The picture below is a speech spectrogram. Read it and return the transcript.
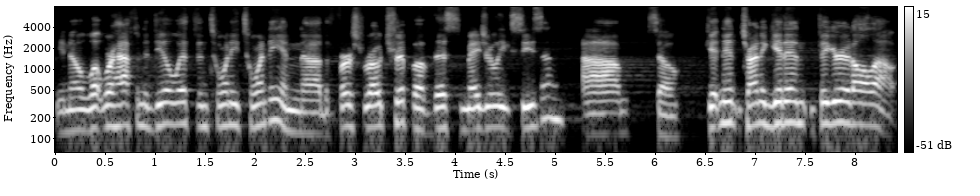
you know, what we're having to deal with in 2020 and uh, the first road trip of this major league season. Um, so getting in, trying to get in, figure it all out.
